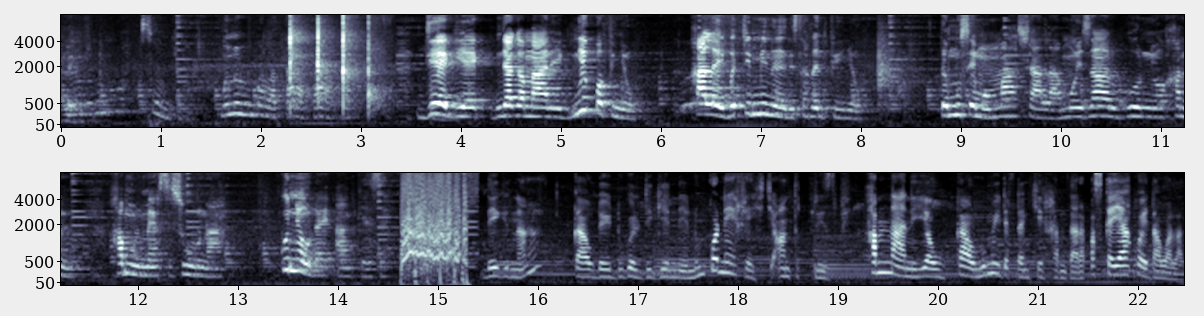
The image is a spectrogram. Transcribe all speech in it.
allez mënuluma la dara dara jéeg yeeg njagamaan yeeg ñëpp a fi ñëw xale yi ba ci mineur yi sax dañ fiy ñëw te monsieur moom macha allah mooy genre góor ñoo xam ne xamul merci suur naa ku ñëw day encaissé. dégg naa kaaw day dugal di génnee nu mu ko neexee ci entreprise bi xam naa ni yow kaaw lu muy def da nga ciy xam dara parce que yaa koy dawalal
